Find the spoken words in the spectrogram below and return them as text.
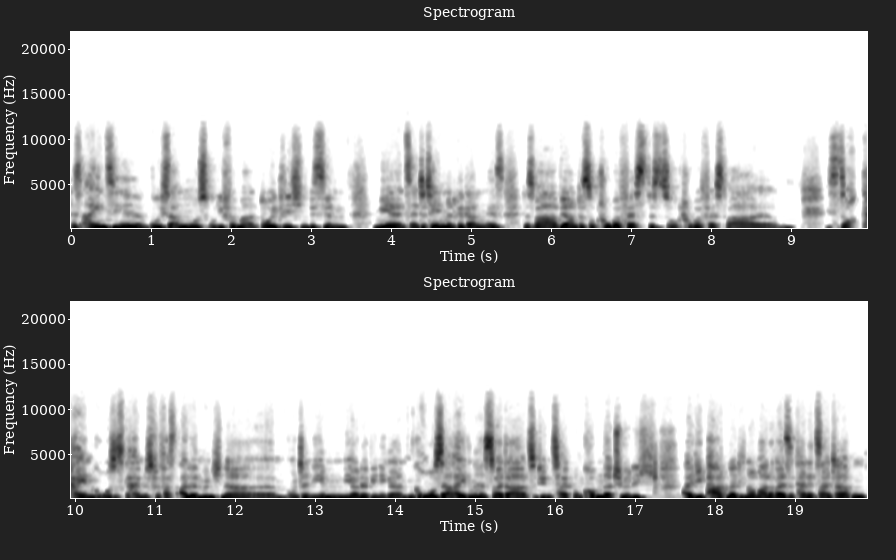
Das Einzige, wo ich sagen muss, wo die Firma deutlich ein bisschen mehr ins Entertainment gegangen ist, das war während des Oktoberfestes. Das Oktoberfest war, ähm, ist jetzt auch kein großes Geheimnis für fast alle Münchner ähm, Unternehmen, mehr oder weniger ein Großereignis, weil da zu dem Zeitpunkt kommen natürlich all die Partner, die normalerweise keine Zeit haben,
